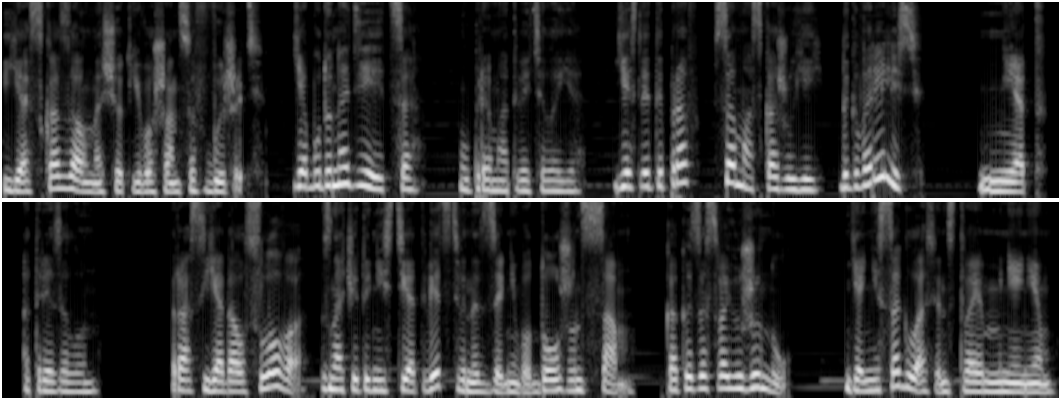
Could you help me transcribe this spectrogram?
Я сказал насчет его шансов выжить. «Я буду надеяться», — упрямо ответила я. «Если ты прав, сама скажу ей. Договорились?» «Нет», — отрезал он. «Раз я дал слово, значит и нести ответственность за него должен сам, как и за свою жену. Я не согласен с твоим мнением,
